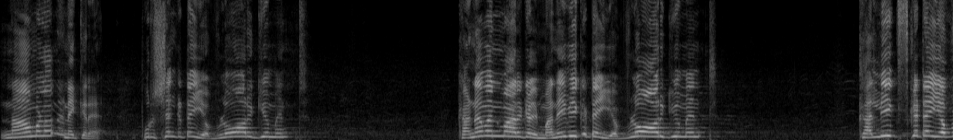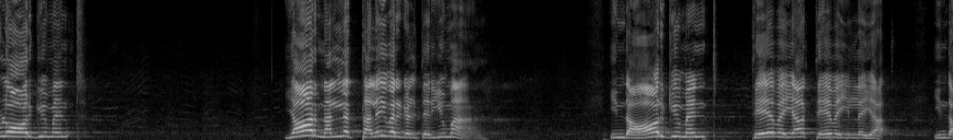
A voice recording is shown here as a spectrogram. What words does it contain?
நாமளும் நினைக்கிறேன் புருஷன்கிட்ட எவ்வளோ ஆர்கியூமெண்ட் கணவன்மார்கள் மனைவி கிட்ட எவ்வளோ ஆர்கியூமெண்ட் கலீக்ஸ் கிட்ட எவ்வளோ ஆர்கியூமெண்ட் யார் நல்ல தலைவர்கள் தெரியுமா? இந்த ஆர்கியூமெண்ட் தேவையா தேவையில்லையா? இந்த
